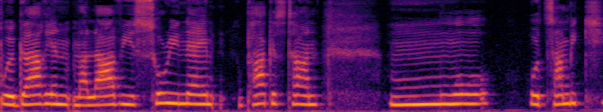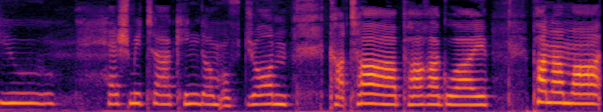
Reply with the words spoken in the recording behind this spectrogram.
Bulgarien, Malawi, Suriname, Pakistan, Mozambique, Hashmita, Kingdom of Jordan, Katar, Paraguay, Panama,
